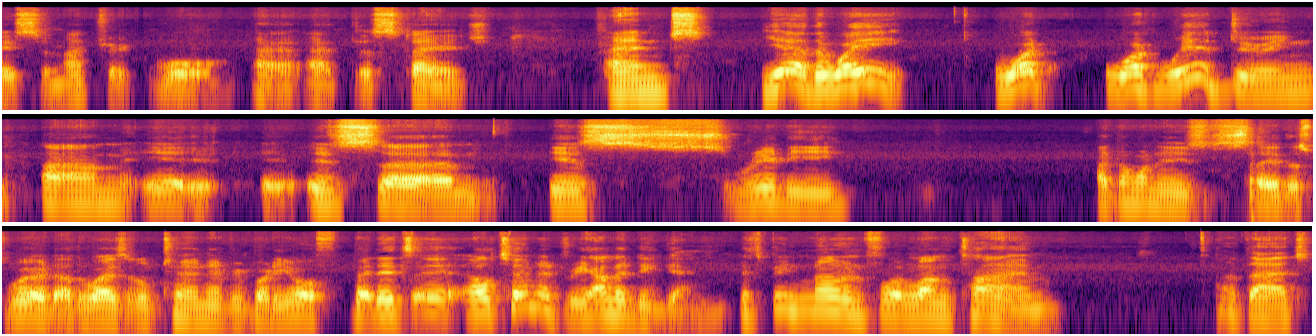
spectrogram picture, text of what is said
asymmetric war uh, at this stage. And yeah, the way what what we're doing um, is um, is really I don't want to say this word, otherwise it'll turn everybody off. But it's an alternate reality game. It's been known for a long time that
